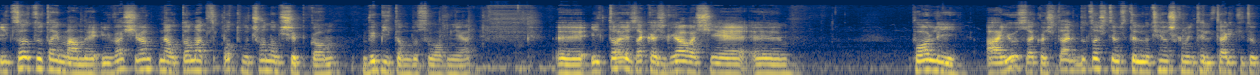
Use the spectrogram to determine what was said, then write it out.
I co tutaj mamy? I właśnie mam ten automat z potłuczoną szybką, wybitą dosłownie. I to jest jakaś gra właśnie Poli Ajus, jakoś tak, no coś w tym stylu, no ciężko mi te literki tu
